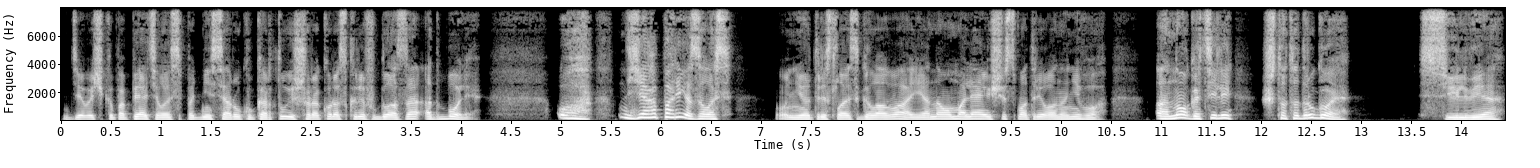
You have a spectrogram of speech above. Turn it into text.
Девочка попятилась, поднеся руку к рту и широко раскрыв глаза от боли. «О, я порезалась!» У нее тряслась голова, и она умоляюще смотрела на него. «А ноготь или что-то другое?» «Сильвия!»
